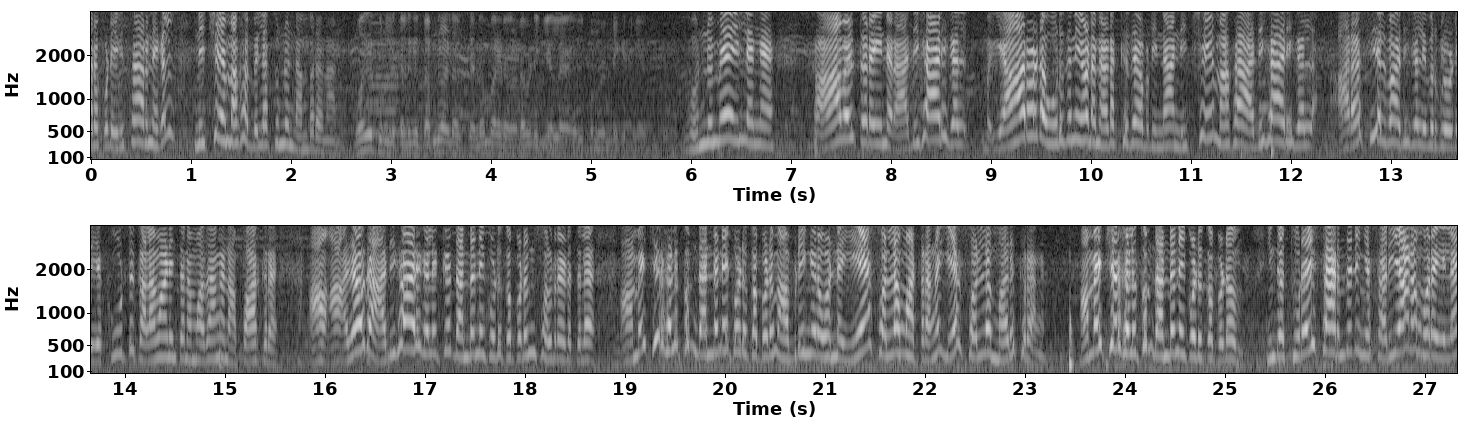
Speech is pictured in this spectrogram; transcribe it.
வரக்கூடிய விசாரணைகள் நிச்சயமாக விளக்கும்னு நம்புறேன் நான். ஒண்ணுமே இல்லைங்க. காவல்துறையினர் அதிகாரிகள் யாரோட உறுதுணையோட நடக்குது அப்படின்னா நிச்சயமாக அதிகாரிகள் அரசியல்வாதிகள் இவர்களுடைய கூட்டு களவாணித்தனமாக தாங்க நான் பார்க்குறேன். அதாவது அதிகாரிகளுக்கு தண்டனை கொடுக்கப்படும் சொல்ற இடத்துல அமைச்சர்களுக்கும் தண்டனை கொடுக்கப்படும் அப்படிங்கிற ஒன்றை ஏன் சொல்ல மாட்றாங்க? ஏன் சொல்ல மறுக்கிறாங்க? அமைச்சர்களுக்கும் தண்டனை கொடுக்கப்படும். இந்த துறை சார்ந்து நீங்க சரியான முறையில்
